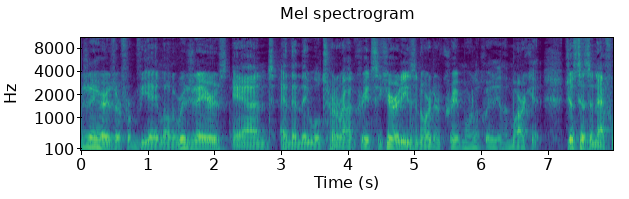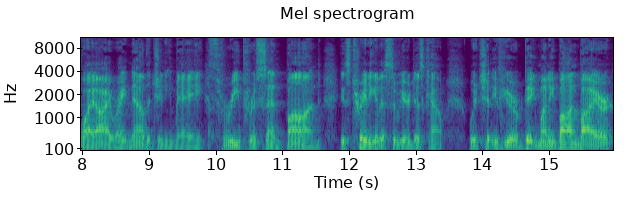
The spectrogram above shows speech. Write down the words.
originators or from VA loan originators, and and then they will turn around create securities in order to create more liquidity in the market. Just as an FYI, right now the Ginnie Mae three percent bond is trading at a severe discount. Which, if you're a big money bond buyer,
